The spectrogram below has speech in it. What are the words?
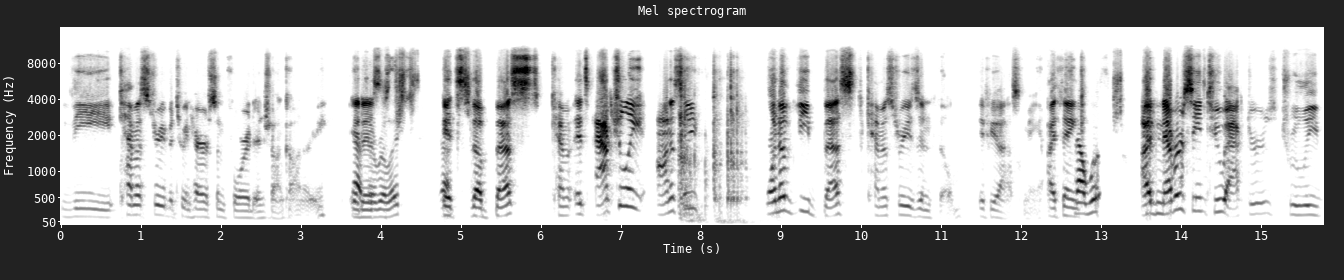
the chemistry between Harrison Ford and Sean Connery. Yeah, it is. yeah. It's the best chem. It's actually, honestly, one of the best chemistries in film. If you ask me, I think I've never seen two actors truly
